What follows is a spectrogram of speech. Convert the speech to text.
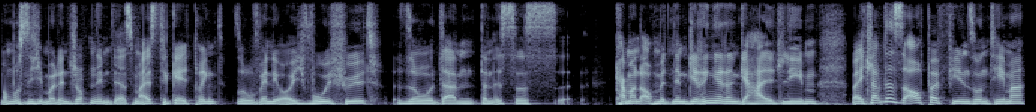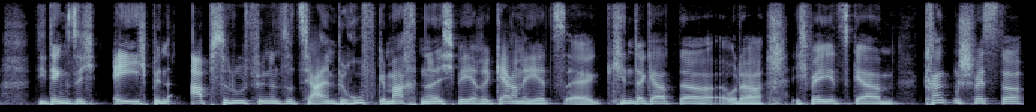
man muss nicht immer den Job nehmen, der das meiste Geld bringt. So, wenn ihr euch wohlfühlt, so, dann, dann ist das kann man auch mit einem geringeren Gehalt leben. Weil ich glaube, das ist auch bei vielen so ein Thema. Die denken sich, ey, ich bin absolut für einen sozialen Beruf gemacht. Ne? Ich wäre gerne jetzt äh, Kindergärtner oder ich wäre jetzt gern Krankenschwester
